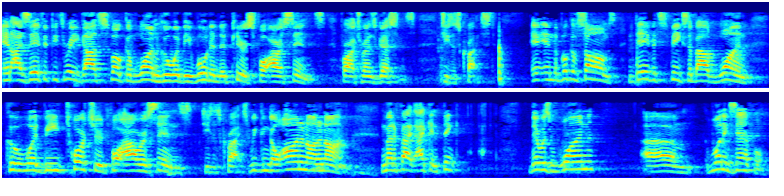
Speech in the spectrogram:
In Isaiah 53, God spoke of one who would be wounded and pierced for our sins, for our transgressions, Jesus Christ. In, in the book of Psalms, David speaks about one who would be tortured for our sins, Jesus Christ. We can go on and on and on. Matter of fact, I can think there was one um, one example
